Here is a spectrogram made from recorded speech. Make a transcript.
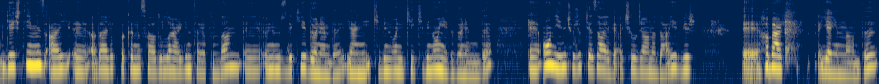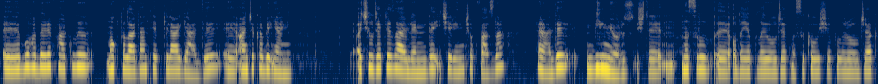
geçtiğimiz ay e, Adalet Bakanı Sadullah Ergin tarafından e, önümüzdeki dönemde yani 2012-2017 döneminde e, 10 yeni çocuk cezaevi açılacağına dair bir e, haber yayınlandı. E, bu habere farklı noktalardan tepkiler geldi. E, ancak haber yani açılacak cezaevlerinde içeriğini çok fazla herhalde bilmiyoruz. İşte nasıl e, oda yapıları olacak, nasıl koğuş yapıları olacak,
